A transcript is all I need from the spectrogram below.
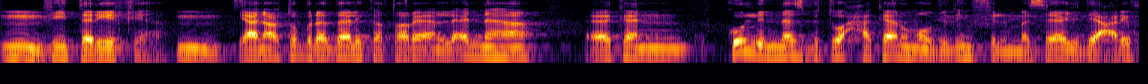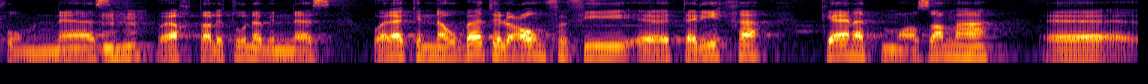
مم. في تاريخها مم. يعني اعتبر ذلك طارئا لأنها آه، كان كل الناس بتوعها كانوا موجودين في المساجد يعرفهم الناس مم. ويختلطون بالناس ولكن نوبات العنف في آه، تاريخها كانت معظمها آه،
